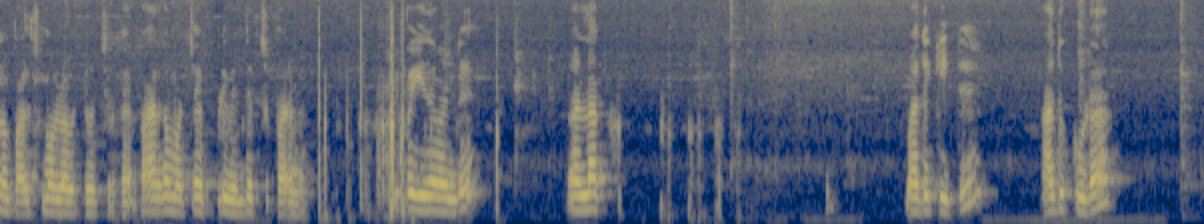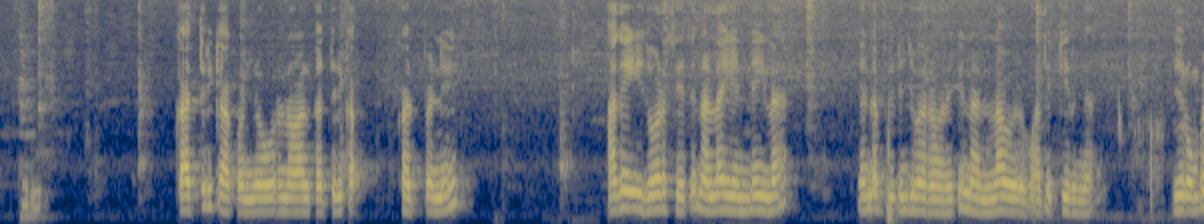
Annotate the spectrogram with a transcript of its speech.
நான் பல்ஸ் மோடில் விட்டு வச்சுருக்கேன். பாருங்கள் மொச்சம் எப்படி வெந்துருச்சு பாருங்கள் இப்போ இதை வந்து நல்லா வதக்கிட்டு அது கூட கத்திரிக்காய் கொஞ்சம் ஒரு நாலு கத்திரிக்காய் கட் பண்ணி அதை இதோடு சேர்த்து நல்லா எண்ணெயில் எண்ணெய் பிரிஞ்சு வர வரைக்கும் நல்லா வதக்கிடுங்க இது ரொம்ப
